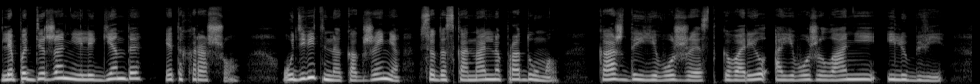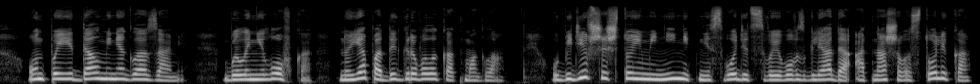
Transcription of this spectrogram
Для поддержания легенды это хорошо. Удивительно, как Женя все досконально продумал. Каждый его жест говорил о его желании и любви. Он поедал меня глазами. Было неловко, но я подыгрывала как могла. Убедившись, что именинник не сводит своего взгляда от нашего столика,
